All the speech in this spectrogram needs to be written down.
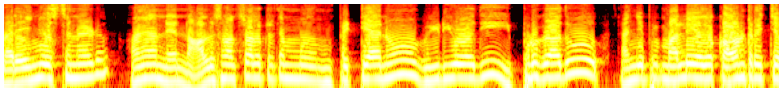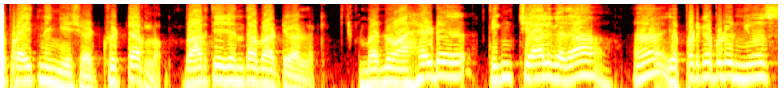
మరి ఏం చేస్తున్నాడు? అని నేను నాలుగు సంవత్సరాల క్రితం పెట్టాను వీడియో అది ఇప్పుడు కాదు అని చెప్పి మళ్ళీ ఏదో కౌంటర్ ఇచ్చే ప్రయత్నం చేశాడు ట్విట్టర్లో భారతీయ జనతా పార్టీ వాళ్ళకి. మరి నువ్వు అహెడ్ థింక్ చేయాలి కదా ఎప్పటికప్పుడు న్యూస్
